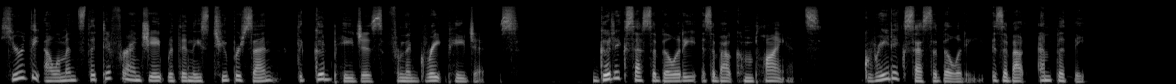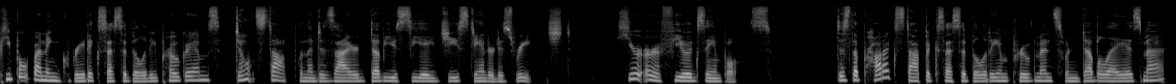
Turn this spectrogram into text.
Here are the elements that differentiate within these 2% the good pages from the great pages. Good accessibility is about compliance. Great accessibility is about empathy. People running great accessibility programs don't stop when the desired WCAG standard is reached. Here are a few examples. Does the product stop accessibility improvements when AA is met?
